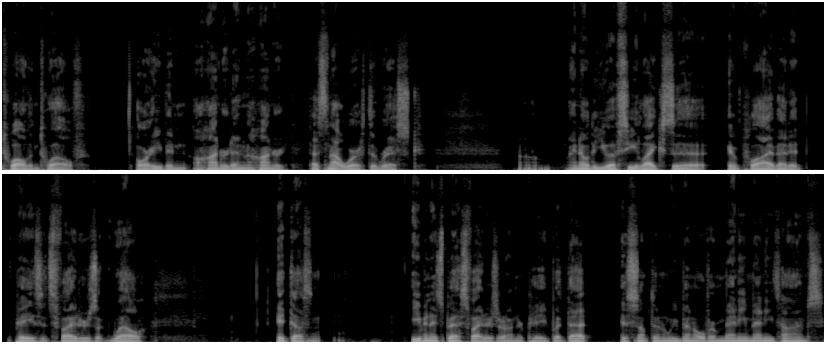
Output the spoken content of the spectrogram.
12 and 12 or even 100 and 100. That's not worth the risk. Um, I know the UFC likes to imply that it pays its fighters well. It doesn't. Even its best fighters are underpaid, but that is something we've been over many, many times.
